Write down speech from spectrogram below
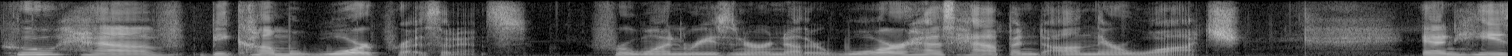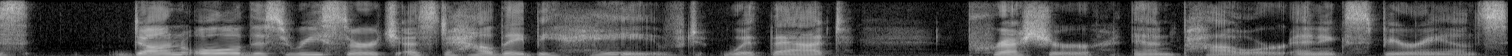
who have become war presidents for one reason or another. War has happened on their watch. And he's done all of this research as to how they behaved with that pressure and power and experience.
